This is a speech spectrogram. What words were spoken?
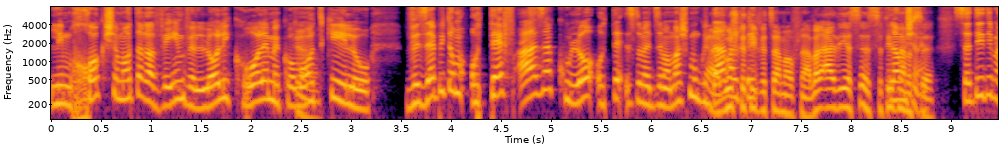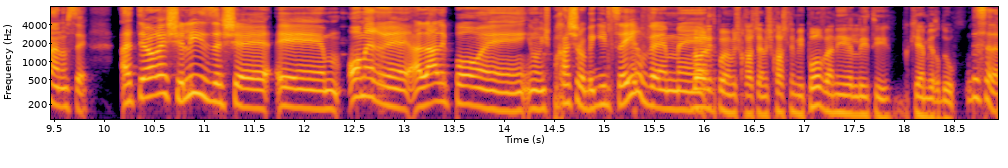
למחוק שמות ערביים ולא לקרוא למקומות כן. כאילו... וזה פתאום עוטף עזה, כולו עוטף, זאת אומרת, זה ממש מוגדר על פי... גוש קטיף יצא מהאופנה, אבל סטית לא מהנושא. סטיתי מהנושא. התיאוריה שלי זה שעומר אה, עלה לפה אה, עם המשפחה שלו בגיל צעיר, והם... אה, לא עליתי פה עם המשפחה שלי, המשפחה שלי מפה, ואני עליתי, כי הם ירדו. בסדר.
